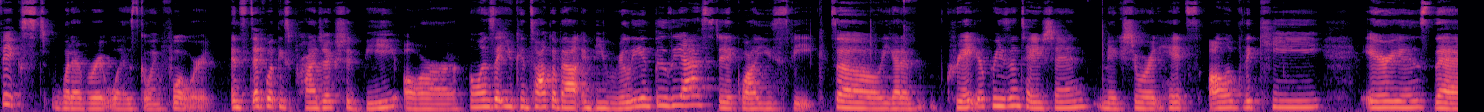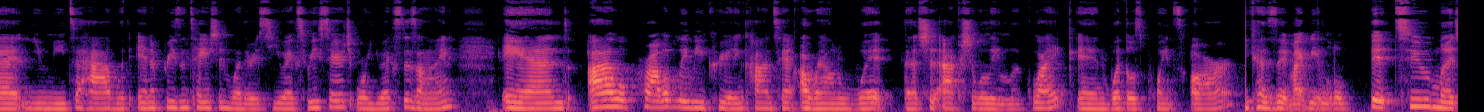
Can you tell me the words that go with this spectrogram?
fixed whatever it was going forward. Instead, what these projects should be are the ones that you can talk about and be really enthusiastic while you speak. So, you got to create your presentation, make sure it hits all of the key areas that you need to have within a presentation, whether it's UX research or UX design. And I will probably be creating content around what that should actually look like and what those points are because it might be a little bit too much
